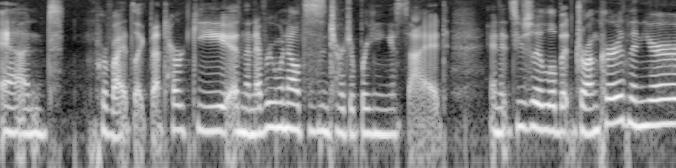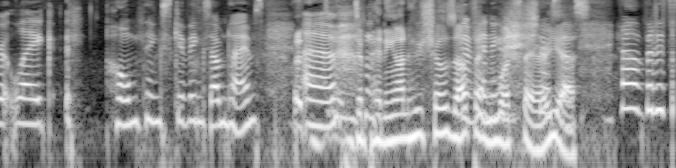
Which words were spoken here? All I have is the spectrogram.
and provides like that turkey, and then everyone else is in charge of bringing a side. And it's usually a little bit drunker than your like home Thanksgiving sometimes. Uh, Um, D- depending on who shows up and what's there, yes. up. Yeah, but it's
